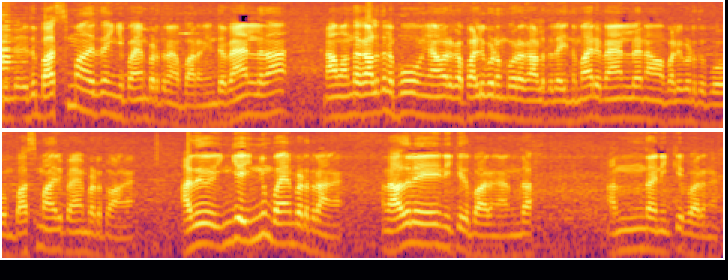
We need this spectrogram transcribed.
இந்த இது பஸ் மாதிரி தான் இங்கே பயன்படுத்துகிறாங்க பாருங்கள் இந்த வேனில் தான் நாம் அந்த காலத்தில் போவோம். ஞாபகம் இருக்கா? பள்ளிக்கூடம் போகிற காலத்தில் இந்த மாதிரி வேனில் நாம் பள்ளிக்கூடத்துக்கு போவோம். பஸ் மாதிரி பயன்படுத்துவாங்க. அது இங்கே இன்னும் பயன்படுத்துகிறாங்க அந்த அதுலேயே நிற்கிது பாருங்கள் அந்த அந்த நிற்கி பாருங்கள்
